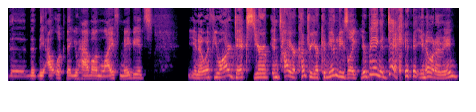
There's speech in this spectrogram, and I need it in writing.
the, the, the outlook that you have on life maybe it's you know, if you are dicks, your entire country, your community's like, you're being a dick. you know what I mean?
